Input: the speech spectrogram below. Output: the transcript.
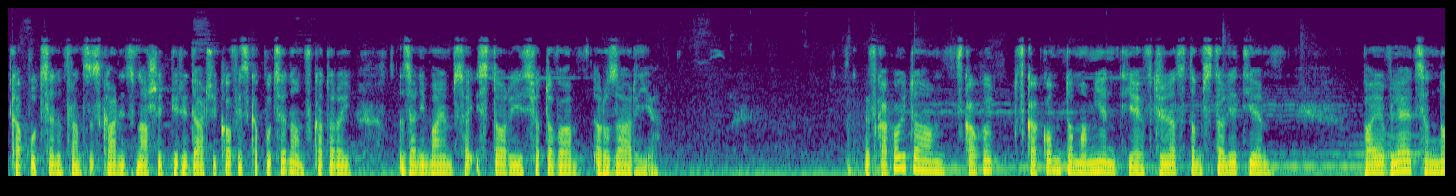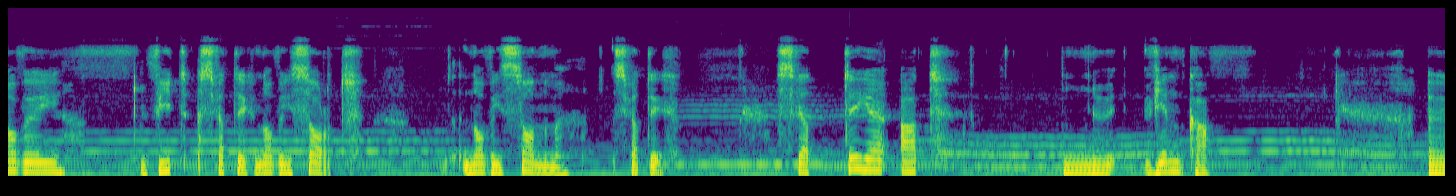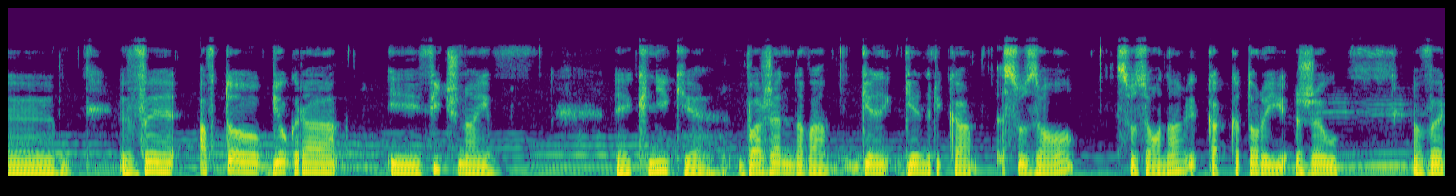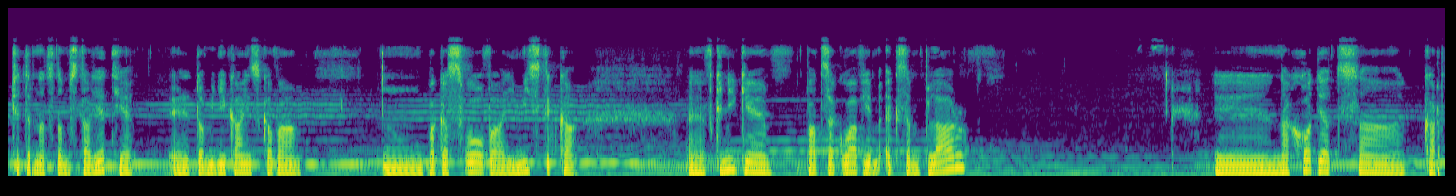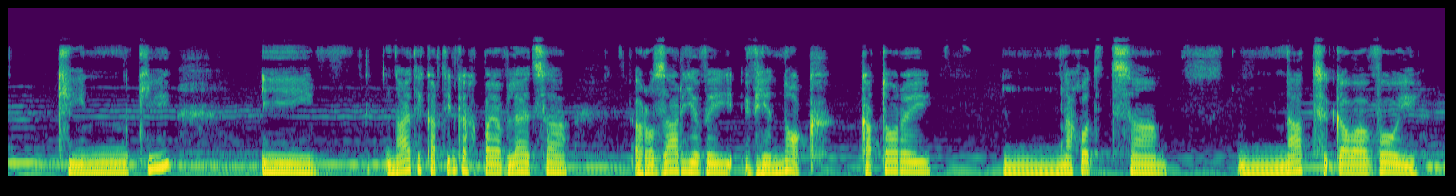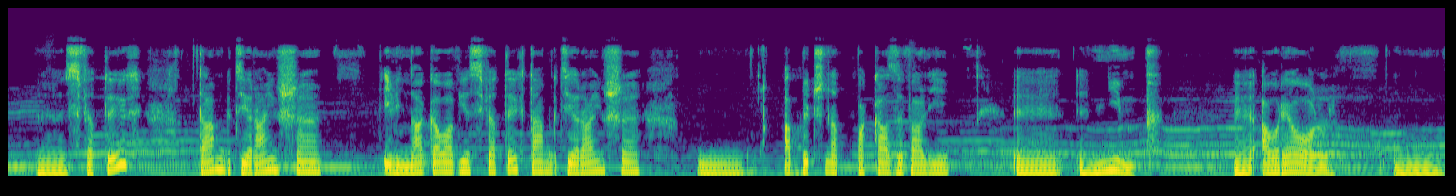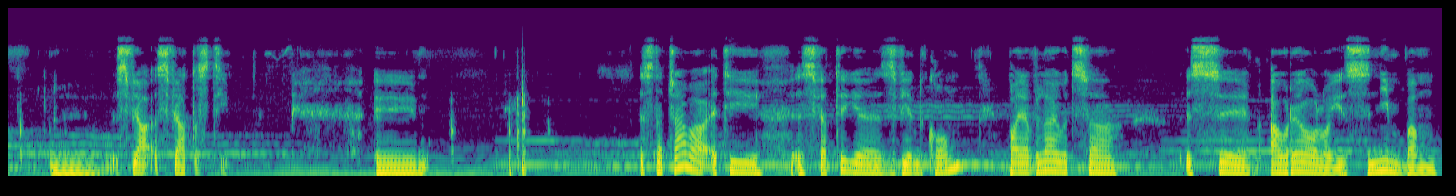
kapucyn franciszkaniec w naszej передаче Kofi z kapucyną, w której zajmują się historią Świętego Rozaria. W какой-то w, какой, w каком-то momencie w 13 stuleciu pojawia się nowy wid świętych, nowy sort, nowy son świętych. Świętyje od mm, wienka. Y, w autobiograficznej e, książce błażennego Genrika Suzona, który żył w XIV stuleciu, e, dominikańskiego mm, bogosłowa i mistyka. E, w książce pod zagławiem Exemplar znajdują się kartinki, i na tych kartinkach pojawia się rozariowy wienok, który znajduje się nad głową y, świętych, tam gdzie раньше или na голове святых, tam gdzie раньше обычно показывали э, нимб, э, ауреол Сначала эти святые с венком появляются с ауреолой, с нимбом,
